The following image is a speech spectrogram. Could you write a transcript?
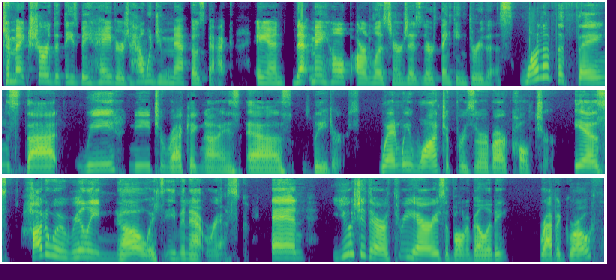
to make sure that these behaviors, how would you map those back? And that may help our listeners as they're thinking through this. One of the things that we need to recognize as leaders when we want to preserve our culture is how do we really know it's even at risk? And usually there are three areas of vulnerability rapid growth,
